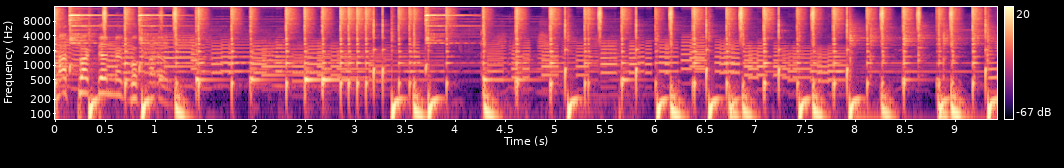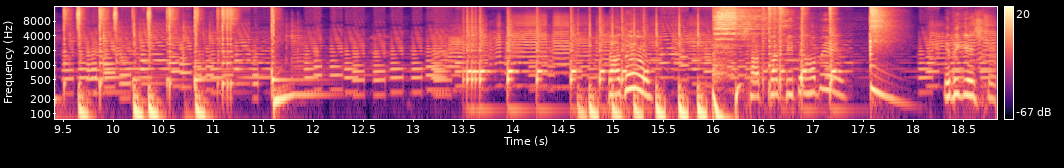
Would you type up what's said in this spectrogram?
সাত পাক দেন রাখব খারাপ দাদু সাত পাক দিতে হবে। এদিকে এসো।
